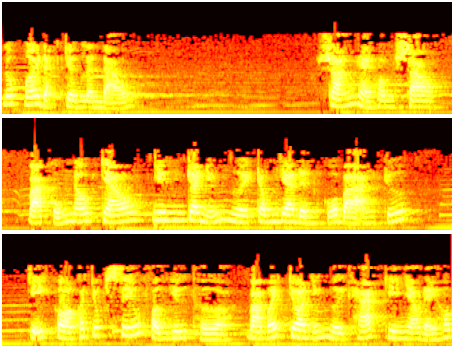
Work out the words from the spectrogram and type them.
lúc mới đặt chân lên đảo. Sáng ngày hôm sau, bà cũng nấu cháo nhưng cho những người trong gia đình của bà ăn trước. Chỉ còn có chút xíu phần dư thừa, bà mới cho những người khác chia nhau để hút.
